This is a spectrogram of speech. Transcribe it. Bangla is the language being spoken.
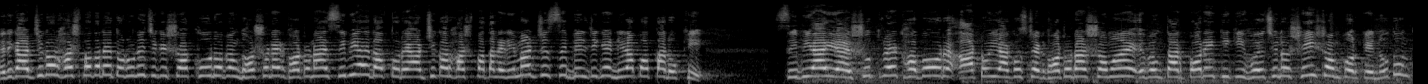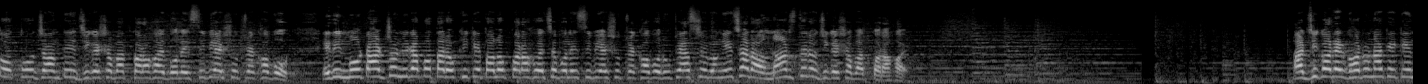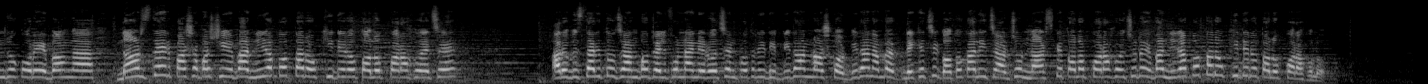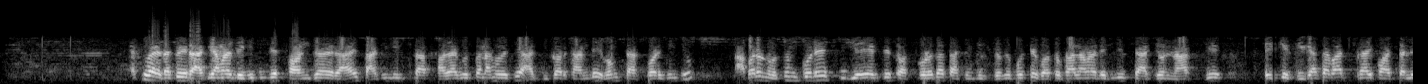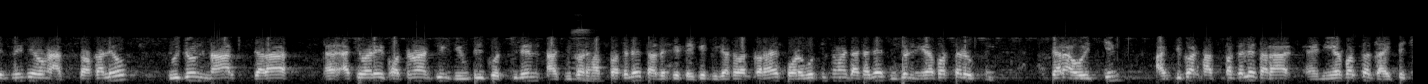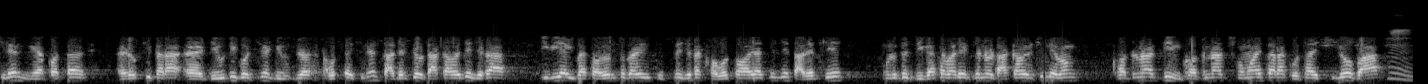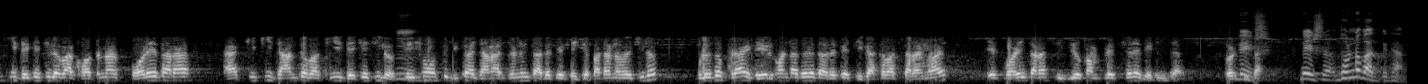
এদিকে আরজিকর হাসপাতালে তরুণী চিকিৎসক খুন এবং ধর্ষণের ঘটনায় সিবিআই দপ্তরে আরজিকর হাসপাতালের ইমার্জেন্সি বিল্ডিং এর নিরাপত্তা রক্ষী। সিবিআই সূত্রের খবর, আটই আগস্টের ঘটনার সময় এবং তারপরে কি কি হয়েছিল সেই সম্পর্কে নতুন তথ্য জানতে জিজ্ঞাসাবাদ করা হয় বলে সিবিআই সূত্রে খবর। এদিন মোট আটজন নিরাপত্তা রক্ষীকে তলব করা হয়েছে বলে সিবিআই সূত্রে খবর উঠে আসছে এবং এছাড়াও নার্সদেরও জিজ্ঞাসাবাদ করা হয়। আরজিকরের ঘটনাকে কেন্দ্র করে এবং নার্সদের পাশাপাশি এবার নিরাপত্তা রক্ষীদেরও তলব করা হয়েছে। আরও বিস্তারিত জানব, টেলিফোন লাইনে রয়েছেন প্রতিনিধি বিধান নস্কর। বিধান, আমরা দেখেছি গতকালই চারজন নার্সকে তলব করা হয়েছিল, এবার নিরাপত্তা রক্ষীদেরও তলব করা হলো। দেখো, এর আগে আমরা দেখেছি যে সঞ্জয় রায়, তাকে কিন্তু তার সাজা ঘোষণা হয়েছে আজিকর কাণ্ডে এবং তারপরে কিন্তু আবারও নতুন করে সিবিআই এর যে তৎপরতা তা কিন্তু চোখে পড়ছে। গতকাল আমরা দেখেছি চারজন নার্সকে থেকে জিজ্ঞাসাবাদ প্রায় পঁয়তাল্লিশ মিনিট এবং আজ সকালেও দুজন নার্স যারা একেবারে ঘটনার দিন ডিউটি করছিলেন আজিকর হাসপাতালে, তাদেরকে ডেকে জিজ্ঞাসাবাদ করা হয়। পরবর্তী সময় দেখা যায় দুজন নিরাপত্তা রক্ষী যারা ওই দিন আজিকর হাসপাতালে তারা নিরাপত্তার দায়িত্বে ছিলেন, নিরাপত্তা রক্ষী তারা ডিউটি করছিলেন, ডিউটি অবস্থায় ছিলেন। তাদেরকেও ডাকা হয়েছে যেটা সিবিআই বা তদন্তকারী সূত্রে যেটা খবর পাওয়া যাচ্ছে যে তাদেরকে মূলত জিজ্ঞাসাবাদের জন্য ডাকা হয়েছিল এবং ঘটনার দিন ঘটনার সময় তারা কোথায় ছিল বা কি দেখেছিল বা ঘটনার পরে তারা কি কি জানতো বা কি দেখেছিল সেই সমস্ত বিষয় জানার জন্যই তাদেরকে ডেকে পাঠানো হয়েছিল। মূলত প্রায় দেড় ঘণ্টা ধরে তাদেরকে জিজ্ঞাসাবাদ চালানো হয়। এরপরেই তারা সিজিও কমপ্লেক্স ছেড়ে বেরিয়ে যায়। বেশ ধন্যবাদ বিধান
